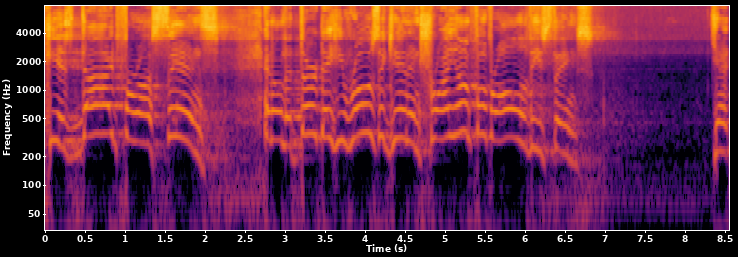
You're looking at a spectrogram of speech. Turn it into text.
He has died for our sins. And on the third day, He rose again in triumph over all of these things. Yet,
